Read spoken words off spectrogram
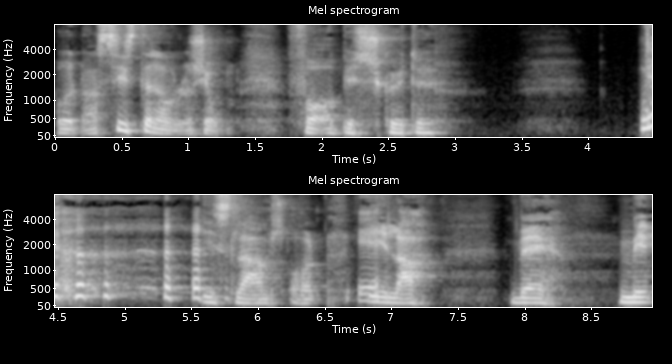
under sidste revolution for at beskytte islams ånd, yeah. eller hvad mænd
